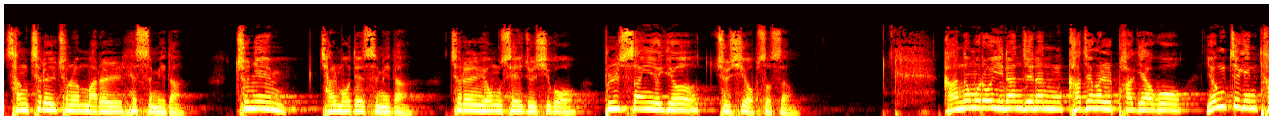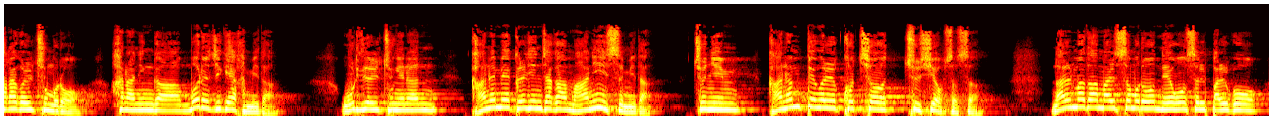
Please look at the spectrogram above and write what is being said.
상처를 주는 말을 했습니다. 주님 잘못했습니다. 저를 용서해 주시고 불쌍히 여겨 주시옵소서. 간음으로 인한 죄는 가정을 파괴하고 영적인 타락을 주므로 하나님과 멀어지게 합니다. 우리들 중에는 간음에 걸린 자가 많이 있습니다. 주님, 간음병을 고쳐 주시옵소서. 날마다 말씀으로 내 옷을 빨고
